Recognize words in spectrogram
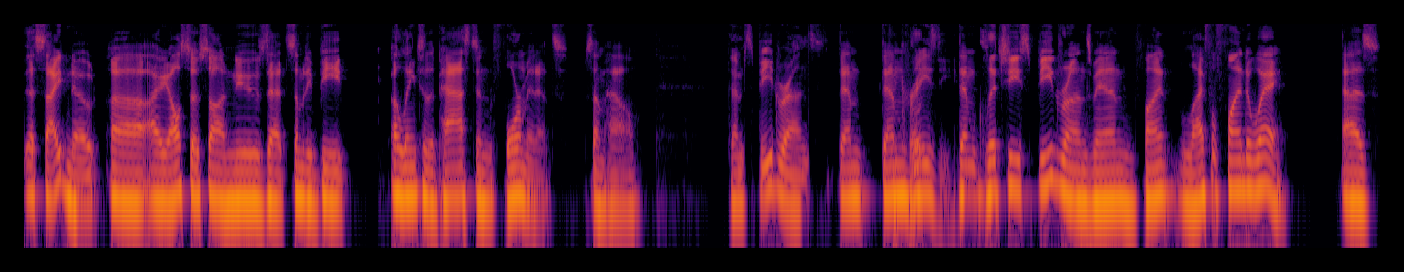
a side note, uh, I also saw news that somebody beat A Link to the Past in four minutes somehow. Them speed runs, Them them gl- crazy. them glitchy speed runs, man. Find life will find a way, as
